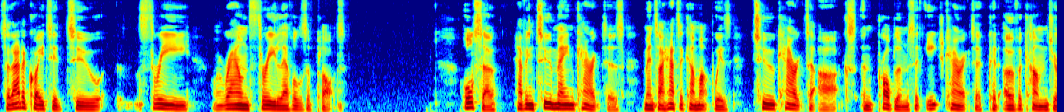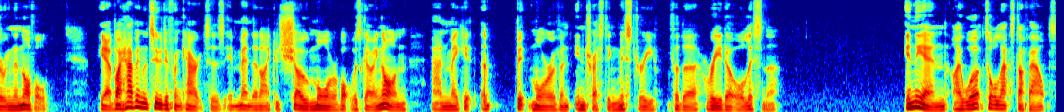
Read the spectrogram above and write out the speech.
So that equated to three, around three levels of plot. Also, having two main characters meant I had to come up with two character arcs and problems that each character could overcome during the novel. Yeah, by having the two different characters, it meant that I could show more of what was going on and make it a bit more of an interesting mystery for the reader or listener. In the end, I worked all that stuff out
